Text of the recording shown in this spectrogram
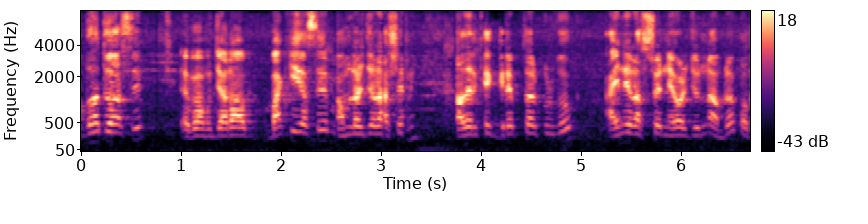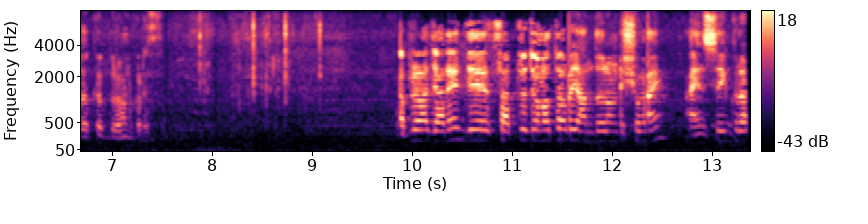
অব্যাহত আছে। এবং যারা বাকি আছে, মামলার যারা আসামি তাদেরকে গ্রেপ্তার পূর্বক আইনের আশ্রয় নেওয়ার জন্য আমরা পদক্ষেপ গ্রহণ করেছি। আপনারা জানেন যে ছাত্র জনতা ওই আন্দোলনের সময় আইন শৃঙ্খলা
